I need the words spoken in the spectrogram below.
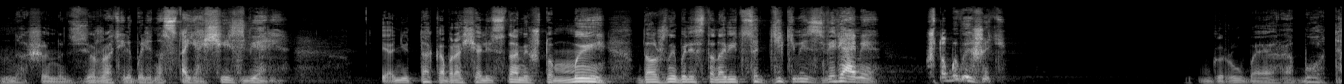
Наши надзиратели были настоящие звери. И они так обращались с нами, что мы должны были становиться дикими зверями, чтобы выжить. Грубая работа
